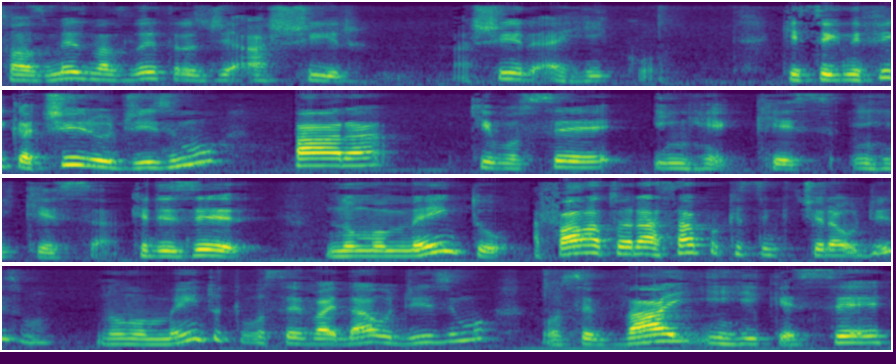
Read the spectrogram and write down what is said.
são as mesmas letras de Ashir. Ashir é rico, que significa tire o dízimo para que você enriqueça. enriqueça. Quer dizer, no momento, fala a Torá, sabe por que você tem que tirar o dízimo? No momento que você vai dar o dízimo, você vai enriquecer,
